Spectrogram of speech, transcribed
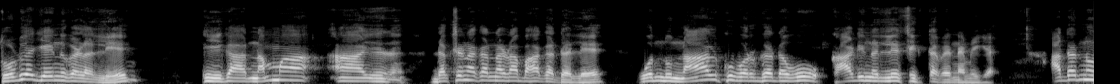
ತೊಡುವೆ ಜೇನುಗಳಲ್ಲಿ ಈಗ ನಮ್ಮ ದಕ್ಷಿಣ ಕನ್ನಡ ಭಾಗದಲ್ಲಿ ಒಂದು ನಾಲ್ಕು ವರ್ಗದವು ಕಾಡಿನಲ್ಲೇ ಸಿಗ್ತವೆ ನಮಗೆ. ಅದನ್ನು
